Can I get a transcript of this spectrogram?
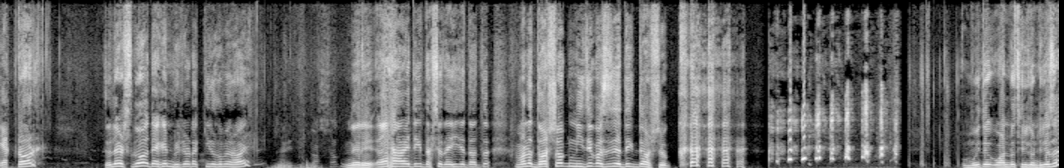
অ্যাক্টর তো লেটস গো দেখেন ভিডিওটা কি রকমের হয়। নে রে হ্যাঁ এইদিকে দর্শক, এই যে মানে দর্শক নিজে কাছে যে এদিক দর্শক। মুই তো ওয়ান টু থ্রি কোন ঠিক আছে?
